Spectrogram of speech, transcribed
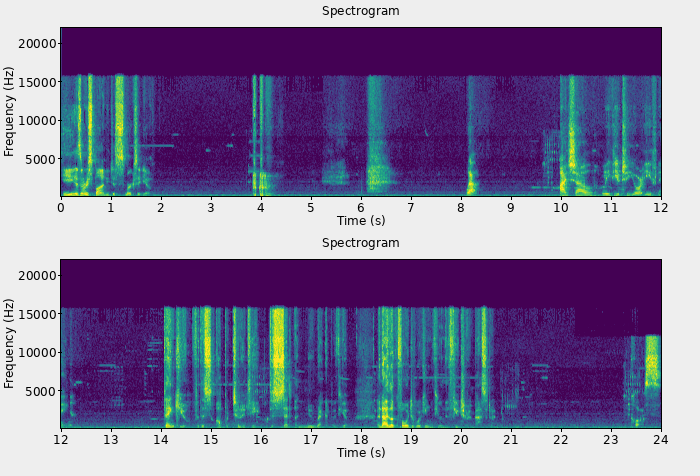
He doesn't respond, he just smirks at you. Well, I shall leave you to your evening. thank you for this opportunity to set a new record with you. And I look forward to working with you in the future, Ambassador. Of course.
